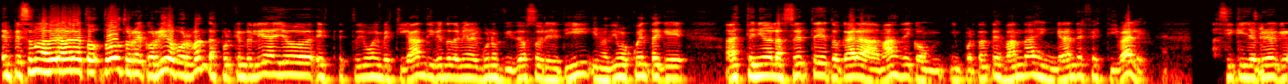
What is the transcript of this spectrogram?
empezamos a ver ahora todo tu recorrido por bandas, porque en realidad yo estuvimos investigando y viendo también algunos videos sobre ti y nos dimos cuenta que has tenido la suerte de tocar además de con importantes bandas en grandes festivales. Así que yo creo que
